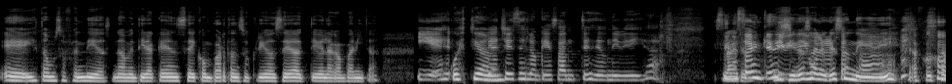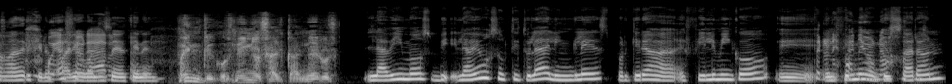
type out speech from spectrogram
Eh, y estamos ofendidas. No, mentira, quédense, compartan, suscríbanse, activen la campanita. y es, Cuestión. VHS es lo que es antes de un DVD. Ah. Si no saben qué es y si no saben lo que es un DVD, la puta madre que los parió, ¿cuántos años tienen? Mendigos niños altaneros. La vimos, vi- la vimos subtitulada al inglés porque era fílmico, eh, Pero en el fílmico español, que ¿no? usaron,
